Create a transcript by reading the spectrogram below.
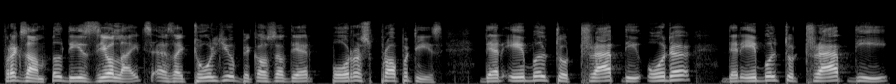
For example, these zeolites, as I told you, because of their porous properties, they're able to trap the odor, they're able to trap the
